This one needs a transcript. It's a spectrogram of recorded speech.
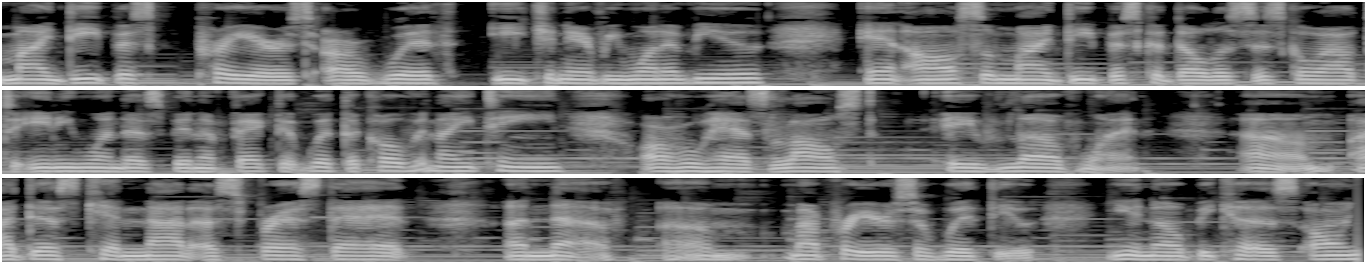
my deepest prayers are with each and every one of you. And also, my deepest condolences go out to anyone that's been affected with the COVID 19 or who has lost a loved one. Um, I just cannot express that enough. Um, my prayers are with you, you know, because on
